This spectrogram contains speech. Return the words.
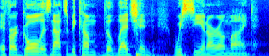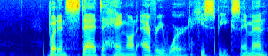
if our goal is not to become the legend we see in our own mind, but instead to hang on every word he speaks. Amen.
